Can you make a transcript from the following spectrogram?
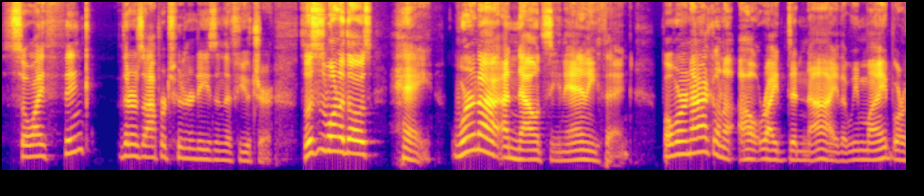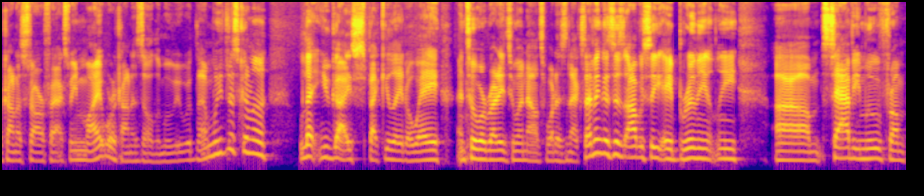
So I think there's opportunities in the future. So this is one of those, hey, we're not announcing anything. But we're not going to outright deny that we might work on a Star Fox. We might work on a Zelda movie with them. We're just going to let you guys speculate away until we're ready to announce what is next. I think this is obviously a brilliantly um, savvy move from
